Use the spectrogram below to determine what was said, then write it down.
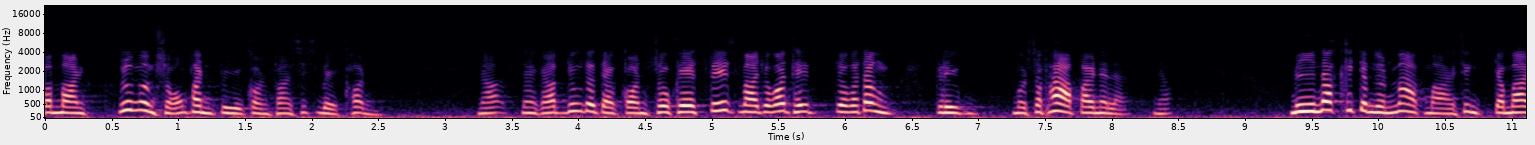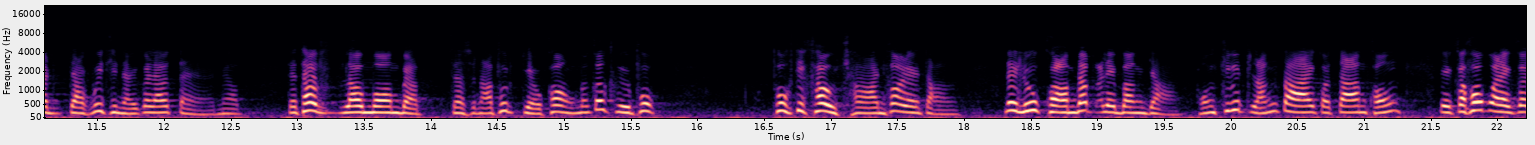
ประมาณรุ่นเมื่อสองพันปีก่อนฟรานซิสเบคอนนะนะครับยุคตั้งแต่ก่อนโซเครติสมาจนกระทั่งจนกระทั่งกรีกหมดสภาพไปนั่นแหละนะมีนักคิดจำนวนมากมาย ซึ่งจะมาจากวิธีไหนก็แล้วแต่นะครับแต่ถ้าเรามองแบบศาสนาพุทธเกี่ยวข้อง มันก็คือพวก พวกที่เข้าฌานเข้าอะไรต่างๆได้รู้ความลับอะไรบางอย่าง ของชีวิตหลังตายก็ตามของเอกภพอะไรก็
